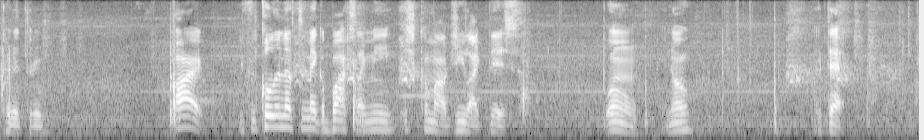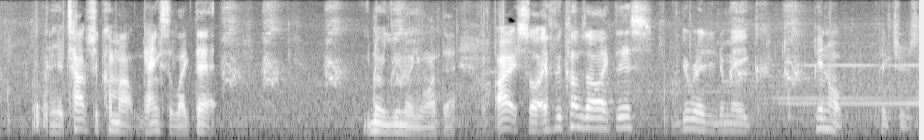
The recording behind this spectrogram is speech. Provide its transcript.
put it through. Alright, if you're cool enough to make a box like me, it should come out G like this. Boom, you know? Like that. And your top should come out gangster like that. You know you know you want that. Alright, so if it comes out like this, you're ready to make pinhole pictures.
